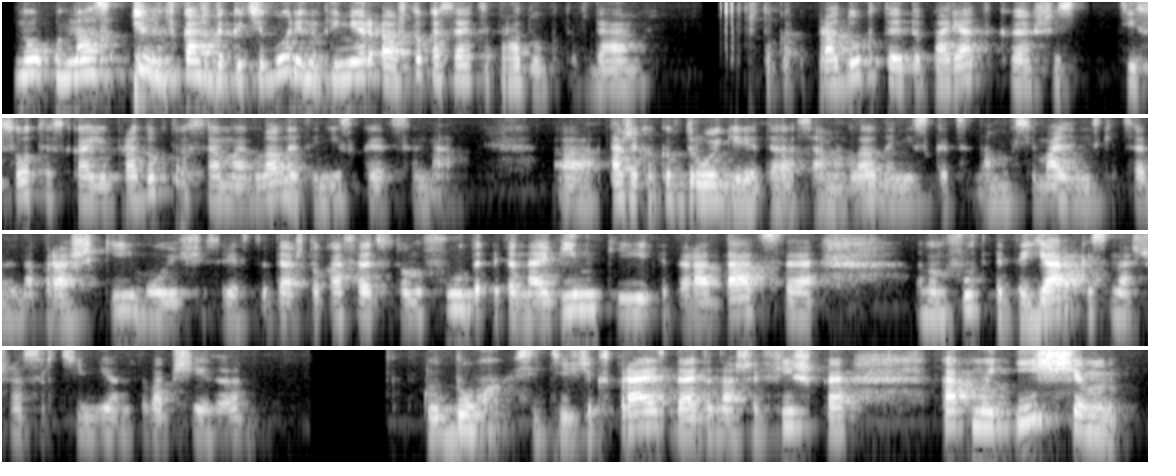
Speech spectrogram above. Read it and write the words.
Ну, у нас в каждой категории, например, а, что касается продуктов, да, что продукты – это порядка 600 SKU продуктов, самое главное – это низкая цена. А, так же, как и в дрогере, да, самое главное, низкая цена, максимально низкие цены на порошки, моющие средства. Да, что касается тонфуда, это новинки, это ротация. Нонфуд – это яркость нашего ассортимента, вообще это такой дух сети Fix Price, да, это наша фишка. Как мы ищем,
